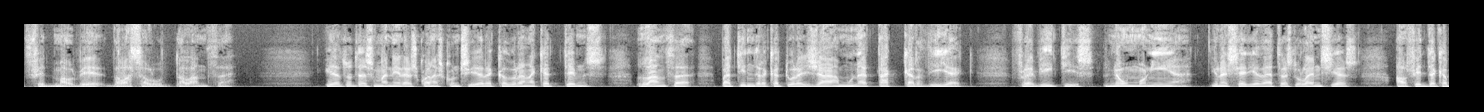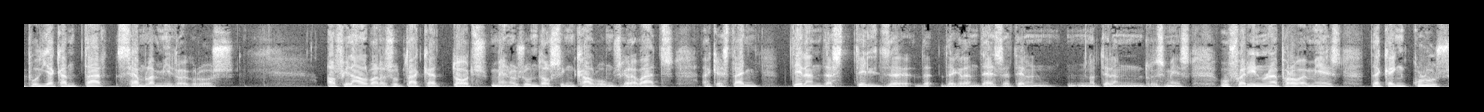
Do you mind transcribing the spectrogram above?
fet malbé de la salut de Lanza. I de totes maneres, quan es considera que durant aquest temps Lanza va tindre que aturejar amb un atac cardíac, flebitis, pneumonia i una sèrie d'altres dolències, el fet de que podia cantar sembla milagrós. Al final va resultar que tots, menys un dels cinc àlbums gravats aquest any, tenen destells de, de, de grandesa, tenen, no tenen res més, oferint una prova més de que inclús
